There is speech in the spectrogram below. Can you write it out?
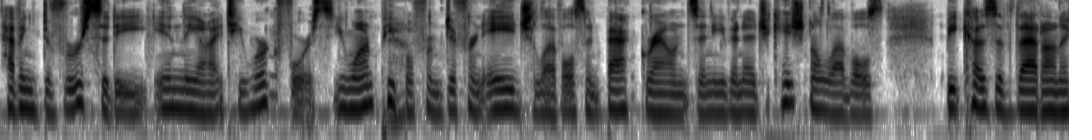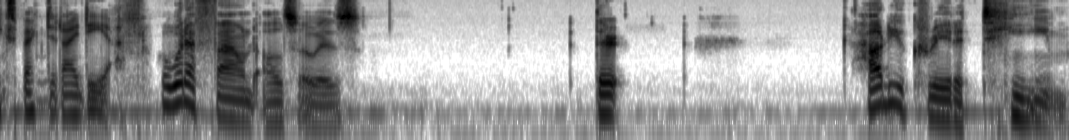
having diversity in the IT workforce. You want people yeah. from different age levels and backgrounds and even educational levels because of that unexpected idea. Well, what I've found also is there how do you create a team?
